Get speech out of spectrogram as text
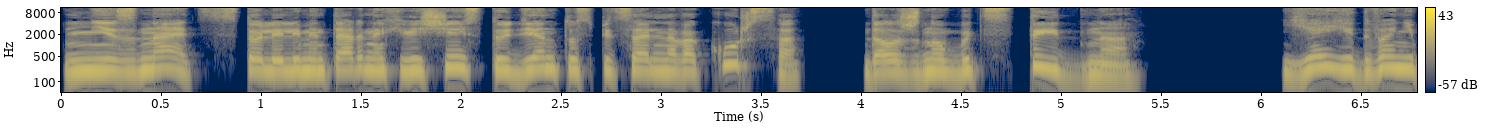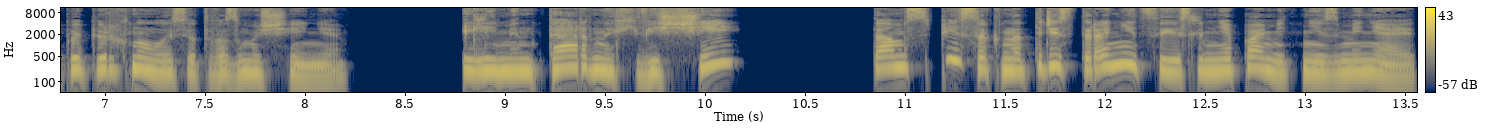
Не знать столь элементарных вещей студенту специального курса должно быть стыдно». Я едва не поперхнулась от возмущения элементарных вещей? Там список на три страницы, если мне память не изменяет.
